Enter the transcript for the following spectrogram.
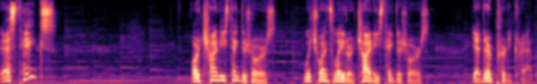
S-tanks? Or Chinese tank destroyers? Which one's later? Chinese tank destroyers. Yeah, they're pretty crap.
